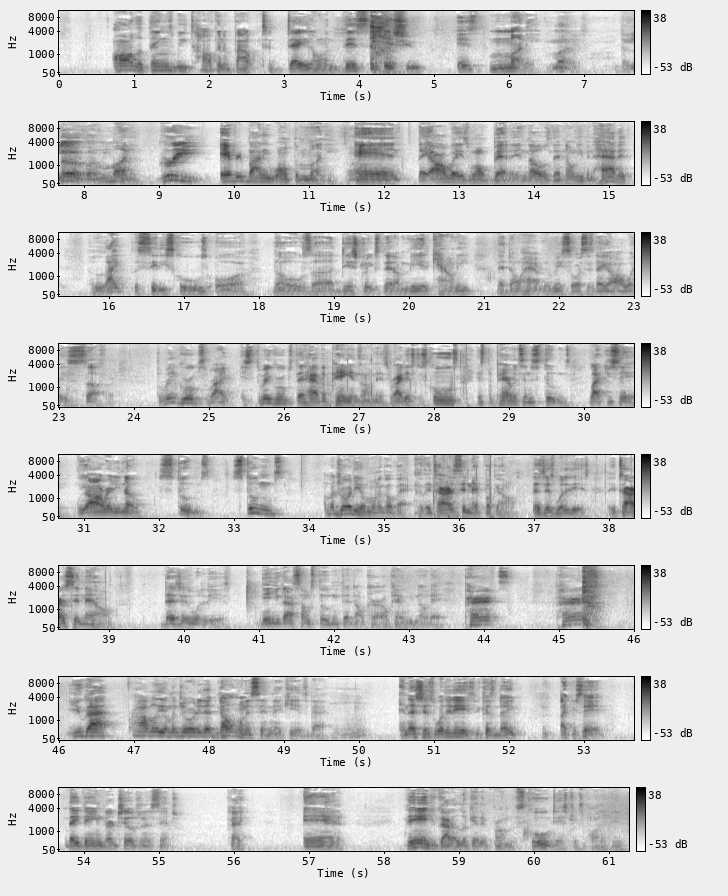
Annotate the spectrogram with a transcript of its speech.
all the things we talking about today on this issue is money. Money, the love of it, Money. Greed. Everybody want the money. And they always want better. And those that don't even have it, like the city schools or those uh, districts that are mid county that don't have the resources, they always suffer. Three groups, right? It's three groups that have opinions on this, right? It's the schools, it's the parents, and the students. Like you said, we already know students. Students, a majority of them want to go back because they're tired of sitting at fucking home. That's just what it is. They're tired of sitting at home. That's just what it is. Then you got some students that don't care. Okay, we know that. Parents, parents, you got probably a majority that don't want to send their kids back. Mm-hmm. And that's just what it is because they, like you said, they deem their children essential. Okay? And then you got to look at it from the school district's point of view.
